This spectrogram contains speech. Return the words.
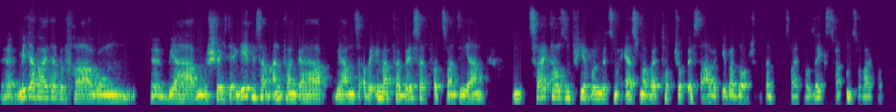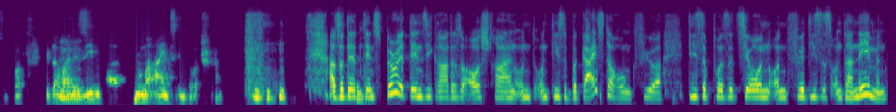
Mitarbeiterbefragung. Äh, wir haben schlechte Ergebnisse am Anfang gehabt. Wir haben uns aber immer verbessert vor 20 Jahren. Und 2004 wurden wir zum ersten Mal bei Top Job bester Arbeitgeber Deutschland. Dann 2006 und so weiter und so fort. Mittlerweile mhm. siebenmal Nummer eins in Deutschland. Also den, den Spirit, den Sie gerade so ausstrahlen und, und diese Begeisterung für diese Position und für dieses Unternehmen,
